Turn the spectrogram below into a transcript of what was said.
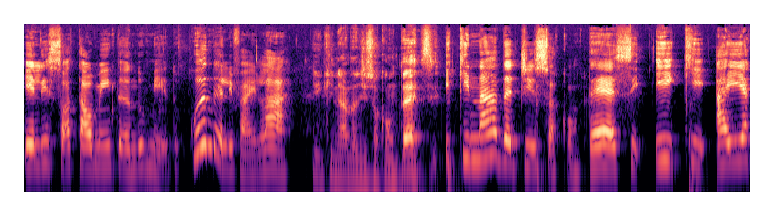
ele só está aumentando o medo. Quando ele vai lá e que nada disso acontece? E que nada disso acontece e que aí, a,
